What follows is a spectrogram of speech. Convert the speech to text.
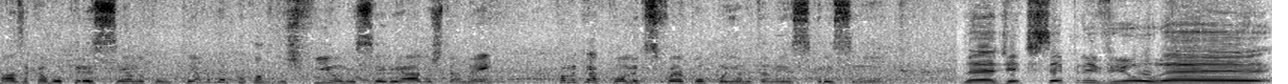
mas acabou crescendo com o tempo, até por conta dos filmes, seriados também. Como é que a Comics foi acompanhando também esse crescimento? É, a gente sempre viu, né,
